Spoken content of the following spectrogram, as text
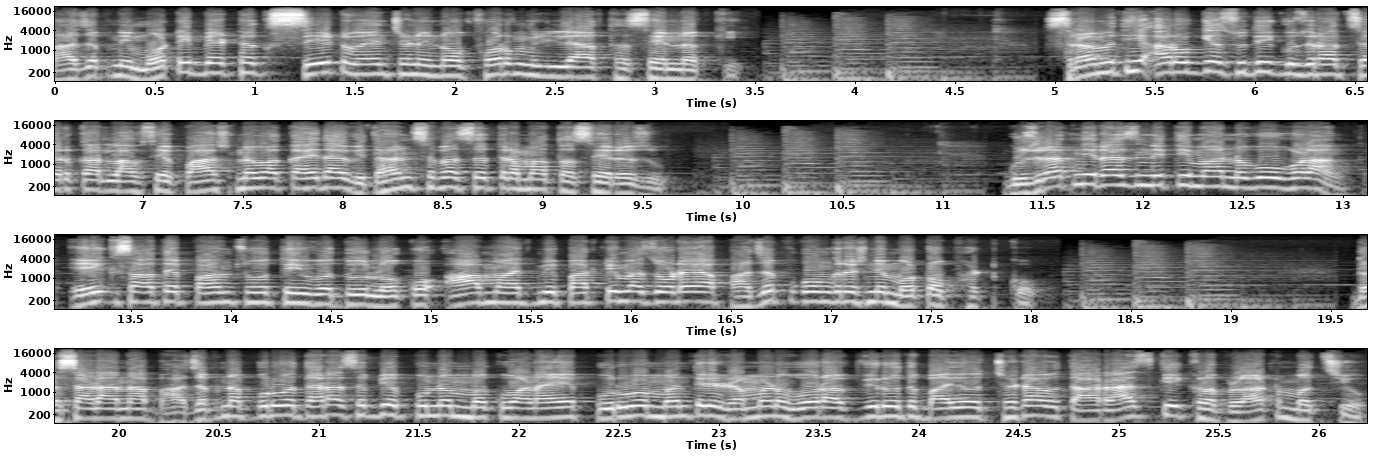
ભાજપની મોટી બેઠક સીટ વહેંચણીનો ફોર્મ્યુલા થશે નક્કી. શ્રમથી આરોગ્ય સુધી ગુજરાત સરકાર લાવશે પાસ નવા કાયદા વિધાનસભા સત્રમાં થશે રજૂ. ગુજરાતની રાજનીતિમાં નવો વળાંક. એક સાથે પાંચસો થી વધુ લોકો આમ આદમી પાર્ટીમાં જોડાયા. ભાજપ કોંગ્રેસને મોટો ફટકો. દસાડાના ભાજપના પૂર્વ ધારાસભ્ય પૂનમ મકવાણાએ પૂર્વ મંત્રી રમણ વોરા વિરુદ્ધ બાયો ચઢાવતા રાજકીય ખળભળાટ મચ્યો.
